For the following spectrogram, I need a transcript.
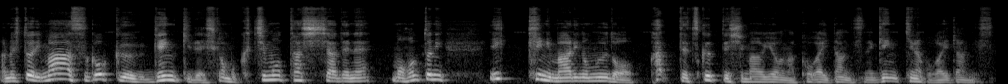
あの一人まあすごく元気でしかも口も達者でねもう本当に一気に周りのムードをカッて作ってしまうような子がいたんですね。元気な子がいたんです。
